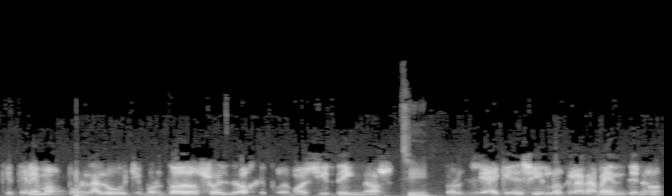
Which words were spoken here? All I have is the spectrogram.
que tenemos por la lucha y por todos sueldos que podemos decir dignos, Sí. porque hay que decirlo claramente, ¿no?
